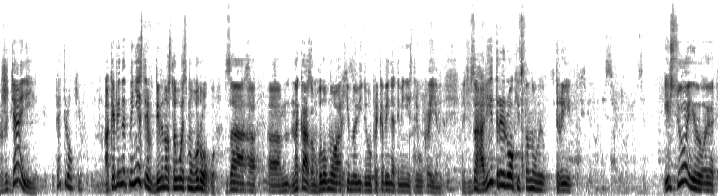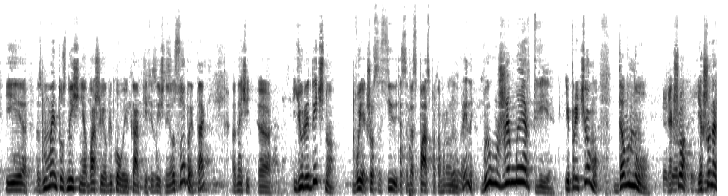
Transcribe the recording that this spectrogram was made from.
життя її 5 років. А Кабінет міністрів 98-го року за а, а, наказом головного архівного відділу при Кабінеті міністрів України взагалі 3 роки встановив. 3. І все, і, е, і з моменту знищення вашої облікової картки фізичної особи, так, значить, е, юридично, ви, якщо асоціюєте себе з паспортом громадянина України, ви вже мертві. І причому давно. Якщо, якщо,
